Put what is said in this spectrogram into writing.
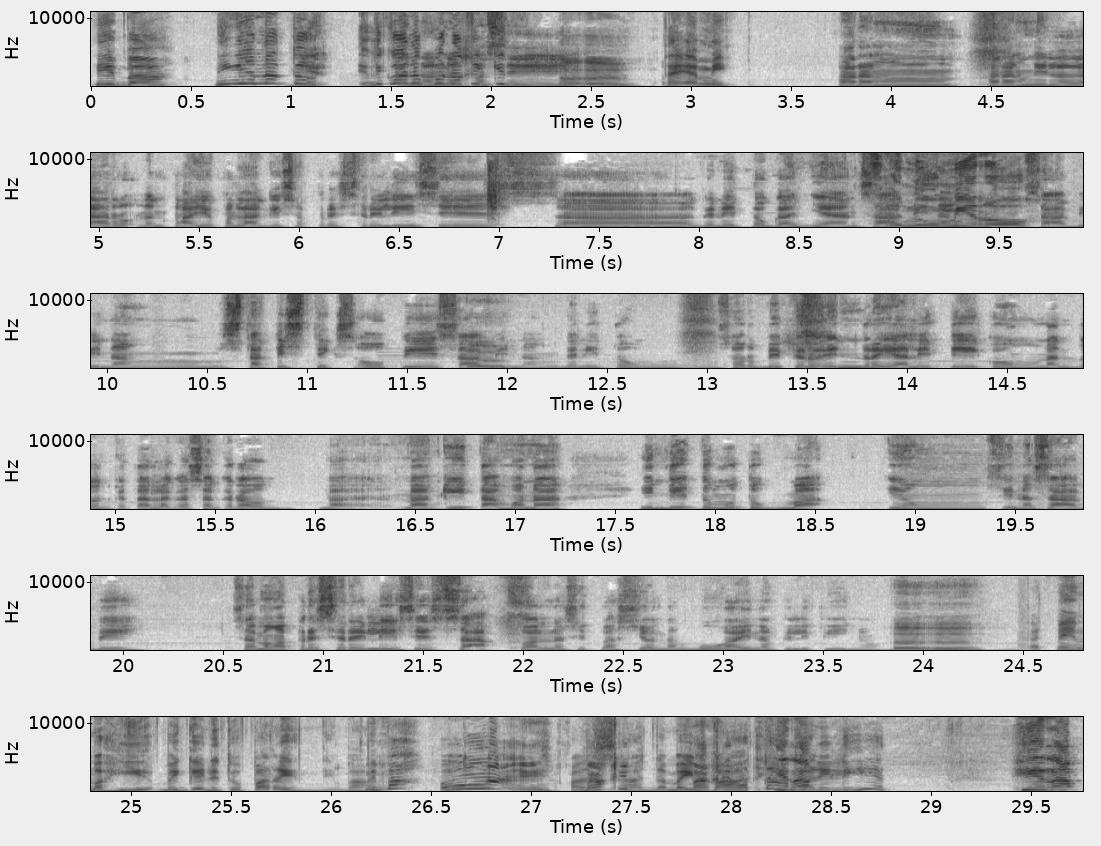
'Di ba? Hindi nga na to. Hindi ko alam ano kung nakikita. Tay Amik. Parang parang nilalaro lang tayo palagi sa press releases, sa ganito ganyan, Sa sabi numero. ng sabi ng statistics office, sabi ng ganitong survey. Pero in reality, kung nandun ka talaga sa ground, ma- makita mo na hindi tumutugma yung sinasabi sa mga press releases sa actual na sitwasyon ng buhay ng Pilipino. Mm-mm. Ba't may, mahi- may ganito pa rin, di ba? 'Di ba? Oo nga eh. Sa kalsada. May bakit bata, hirap, maliliit. hirap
